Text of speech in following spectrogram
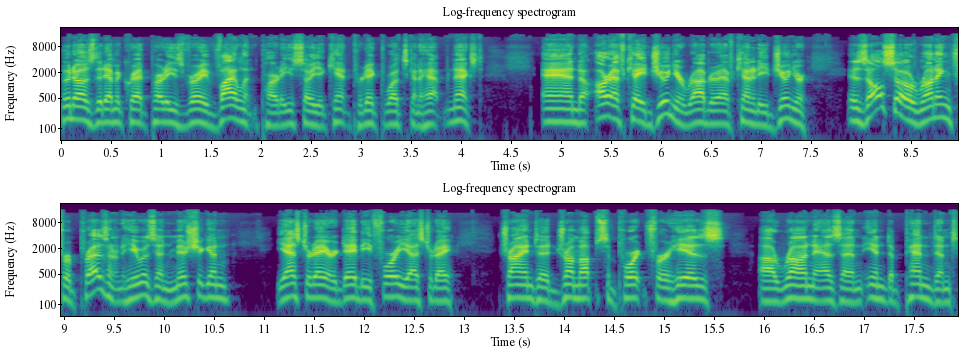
who knows? The Democrat Party is a very violent party, so you can't predict what's going to happen next. And RFK Jr., Robert F. Kennedy Jr., is also running for president. He was in Michigan yesterday or day before yesterday trying to drum up support for his uh, run as an independent.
